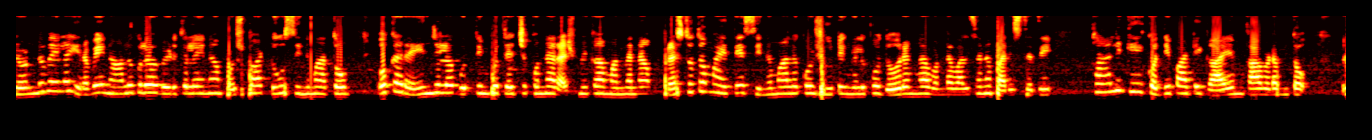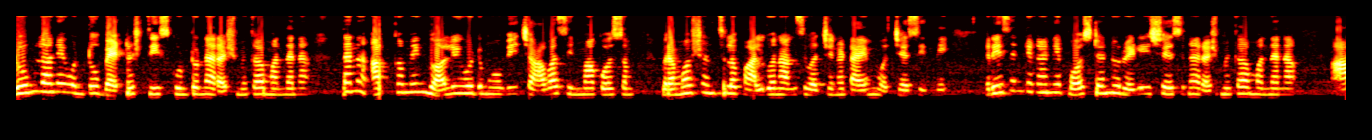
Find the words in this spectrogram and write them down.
రెండు వేల ఇరవై నాలుగులో విడుదలైన పుష్ప టూ సినిమాతో ఒక రేంజ్లో గుర్తింపు తెచ్చుకున్న రష్మిక మందన ప్రస్తుతం అయితే సినిమాలకు షూటింగులకు దూరంగా ఉండవలసిన పరిస్థితి. కాలికి కొద్దిపాటి గాయం కావడంతో రూమ్లోనే ఉంటూ బెడ్ రెస్ట్ తీసుకుంటున్న రష్మిక మందన తన అప్కమింగ్ బాలీవుడ్ మూవీ చావా సినిమా కోసం ప్రమోషన్స్లో పాల్గొనాల్సి వచ్చిన టైం వచ్చేసింది. రీసెంట్గానే పోస్టర్ను రిలీజ్ చేసిన రష్మిక మందన ఆ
